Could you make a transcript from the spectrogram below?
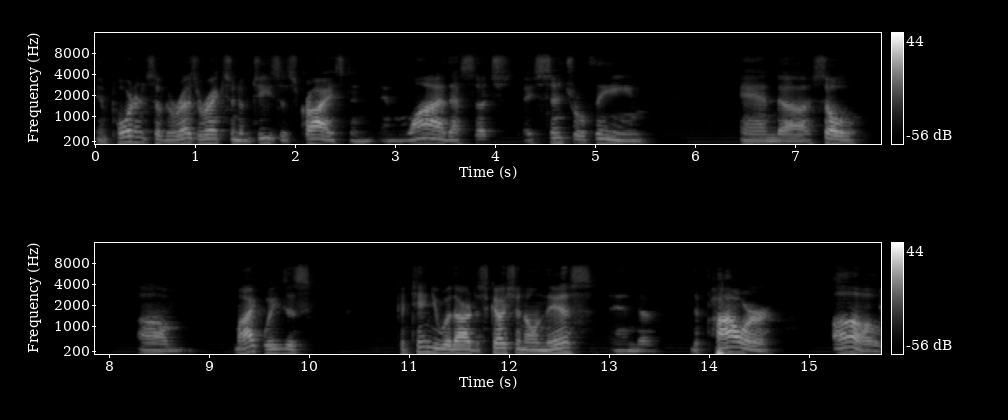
importance of the resurrection of Jesus Christ and and why that's such a central theme. And uh, so, um, Mike, we just continue with our discussion on this and uh, the power of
